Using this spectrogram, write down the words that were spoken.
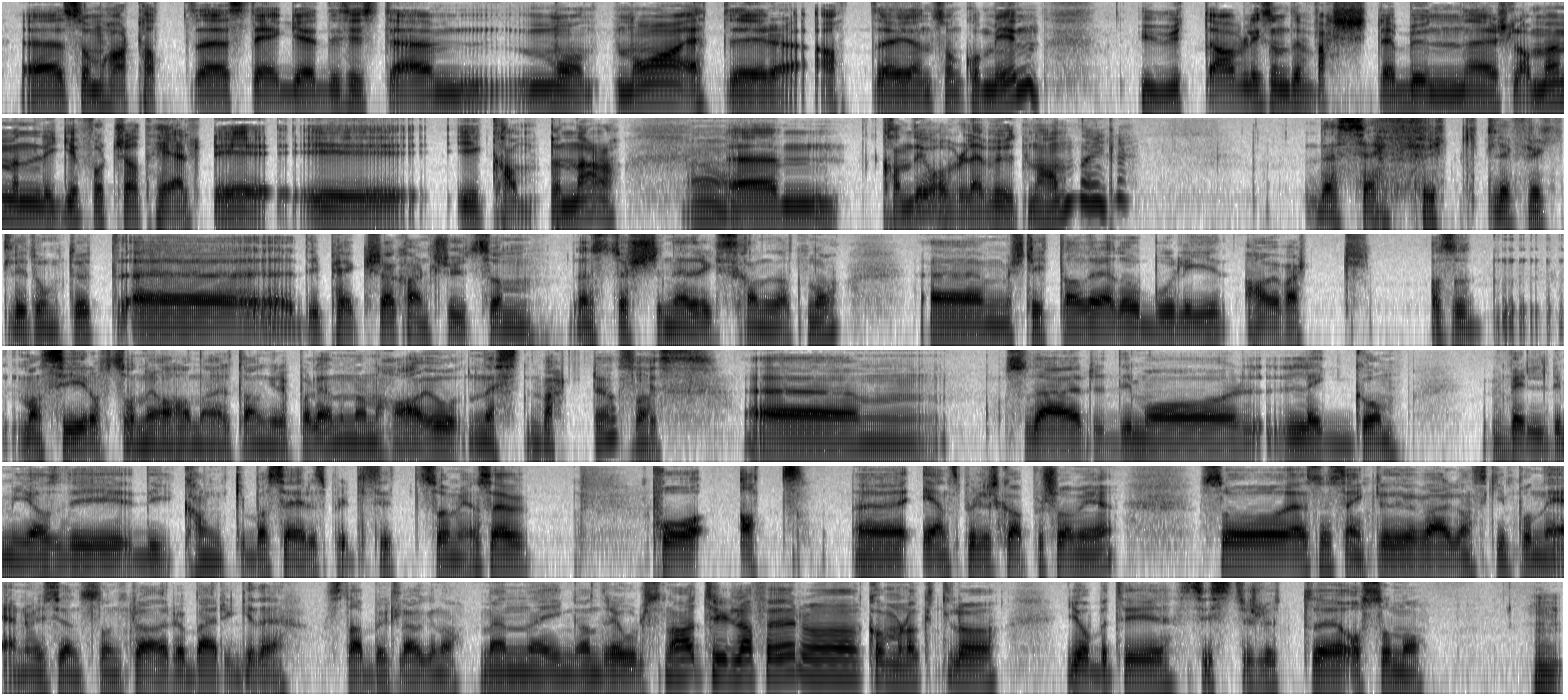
Eh, som har tatt eh, steget de siste månedene nå, etter at Jønsson kom inn. Ut av liksom det verste bunnslammet, men ligger fortsatt helt i, i, i kampen der, da. Mm. Kan de overleve uten han, egentlig? Det ser fryktelig, fryktelig tungt ut. De peker seg kanskje ut som den største nedrykkskandidaten nå. Slitt allerede, og Boli har jo vært Altså, man sier ofte sånn ja, han er et angrep alene, men han har jo nesten vært det, altså. Yes. Um, så det er De må legge om veldig mye. Altså, de, de kan ikke basere spillet sitt så mye. Så jeg, på at én uh, spiller skaper så mye. Så jeg syns egentlig det vil være ganske imponerende hvis Jønsson klarer å berge det Stabæk-laget nå. Men Inge André Olsen har trylla før og kommer nok til å jobbe til siste slutt uh, også nå. Mm.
